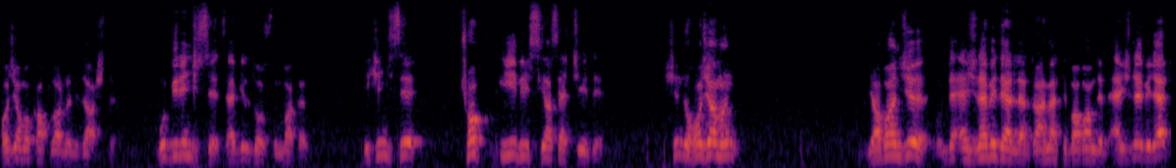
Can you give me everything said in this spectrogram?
hocam o kapılarını bize açtı. Bu birincisi sevgili dostum bakın. İkincisi çok iyi bir siyasetçiydi. Şimdi hocamın yabancı de ecnebi derler rahmetli babam dedi. Ecnebiler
